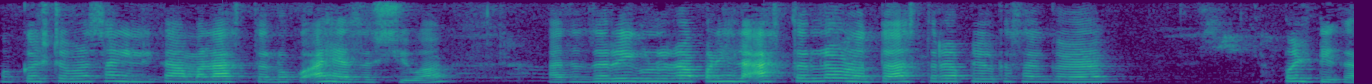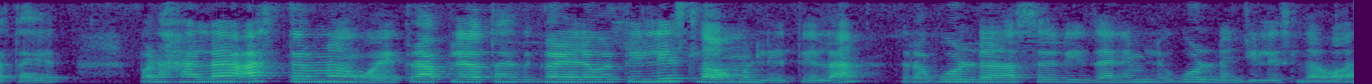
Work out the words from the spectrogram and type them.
मग कस्टमर सांगितले की आम्हाला अस्तर नको आहे असं शिवा. आता जर रेग्युलर आपण ह्याला अस्तर लावलं तर अस्तर आपल्याला कसा गळा पलटी करता येत? पण ह्याला अस्तर न आहे तर आपल्याला आता गळ्यावरती लेस लावा म्हणले त्याला. जरा गोल्डन असं डिझाईन आहे म्हणले गोल्डनची लेस लावा.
